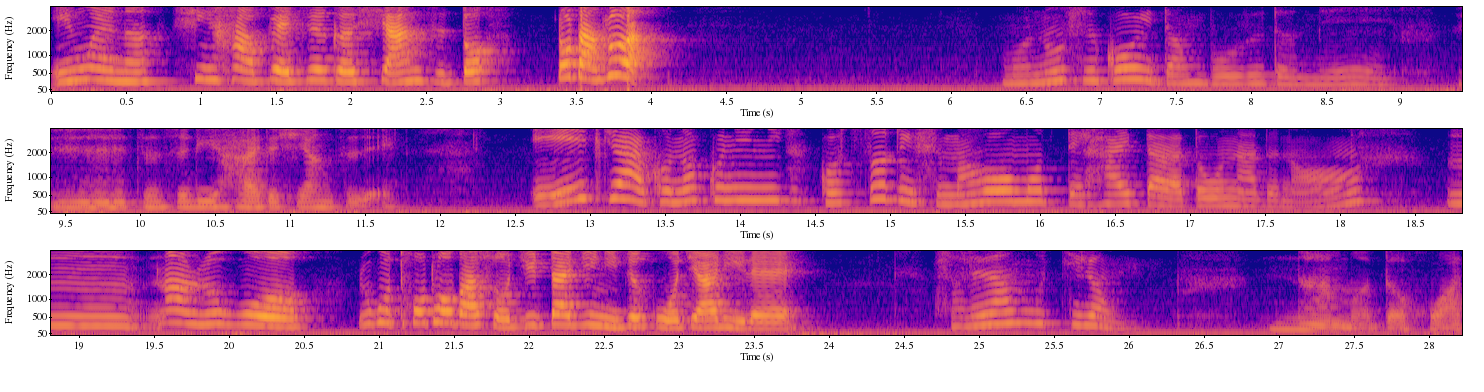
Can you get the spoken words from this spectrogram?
因为呢，信号被这个箱子都都挡住了。ものすごい段ボールだね。哎，真是厉害的箱子哎！えー、じゃあこの国にこっそりスマホを持って入ったらどうなるの？嗯，那如果如果偷偷把手机带进你这国家里嘞，それはもちろん。那么的话，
